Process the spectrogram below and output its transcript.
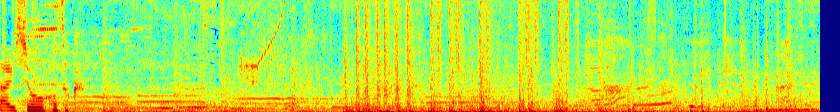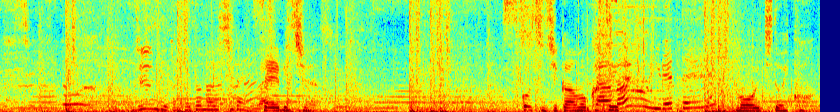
対象補足。準備が整い次第。整備中。少し時間を稼いでもう一度行こう。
